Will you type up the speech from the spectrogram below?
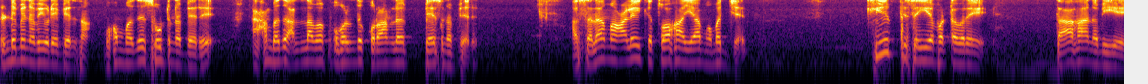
ரெண்டுமே நபியுடைய பேர் தான் முகம்மது சூட்டின பேரு அஹமது அல்லாவை புகழ்ந்து குரான்ல பேசின பேரு. அஸ்ஸலாம் அலைக்கு தோஹா யா முமஜத் கீர்த்தி செய்யப்பட்டவரே தாகா நபியே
